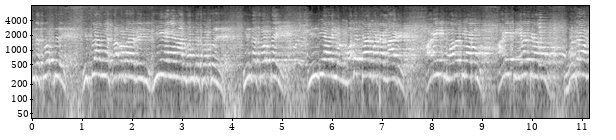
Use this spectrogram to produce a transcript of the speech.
இந்த சொத்து இஸ்லாமிய சகோதரர்களின் ஈகையினால் வந்த சொத்து. இந்த சொத்தை இந்தியாவில் ஒரு மதச்சார்பட்ட நாடு. அனைத்து மதத்தினரும் அனைத்து இனத்தினரும் ஒன்றாக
